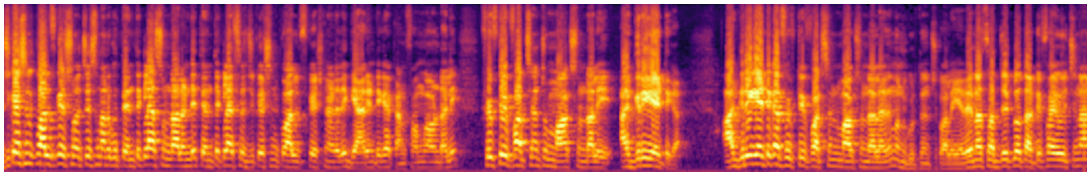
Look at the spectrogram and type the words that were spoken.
ఎడ్యుకేషన్ క్వాలిఫికేషన్ వచ్చేసి మనకు టెన్త్ క్లాస్ ఉండాలండి. టెన్త్ క్లాస్ ఎడ్యుకేషన్ క్వాలిఫికేషన్ అనేది గ్యారంటీగా కన్ఫర్మ్గా ఉండాలి. ఫిఫ్టీ పర్సెంట్ మార్క్స్ ఉండాలి. అగ్రిగేట్గా అగ్రిగేట్గా ఫిఫ్టీ పర్సెంట్ మార్క్స్ ఉండాలని మనం గుర్తుంచుకోవాలి. ఏదైనా సబ్జెక్ట్లో థర్టీ ఫైవ్ వచ్చినా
